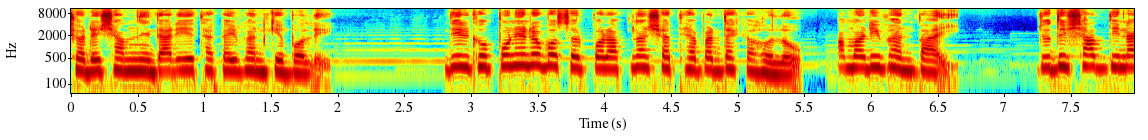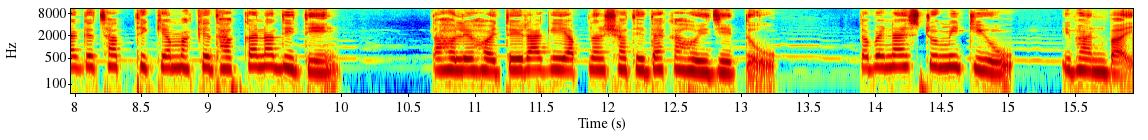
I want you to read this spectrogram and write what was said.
স্বরের সামনে দাঁড়িয়ে থাকা ইভানকে বলে, দীর্ঘ পনেরো বছর পর আপনার সাথে আবার দেখা হলো। আমার ইভান ভাই, যদি সাত দিন আগে ছাদ থেকে আমাকে ধাক্কা না দিতেন, তাহলে হয়তো এর আগেই আপনার সাথে দেখা হয়ে যেত। তবে nice to meet you, Ivan ভাই।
